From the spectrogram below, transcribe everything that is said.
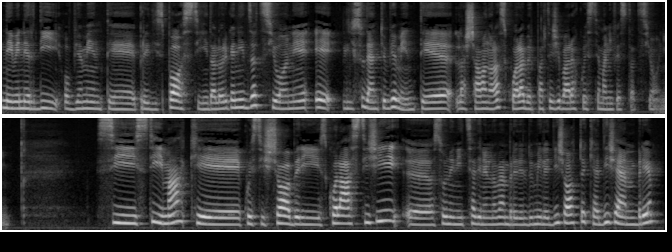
nei venerdì ovviamente predisposti dall'organizzazione e gli studenti ovviamente lasciavano la scuola per partecipare a queste manifestazioni. Si stima che questi scioperi scolastici eh, sono iniziati nel novembre del 2018 e che a dicembre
